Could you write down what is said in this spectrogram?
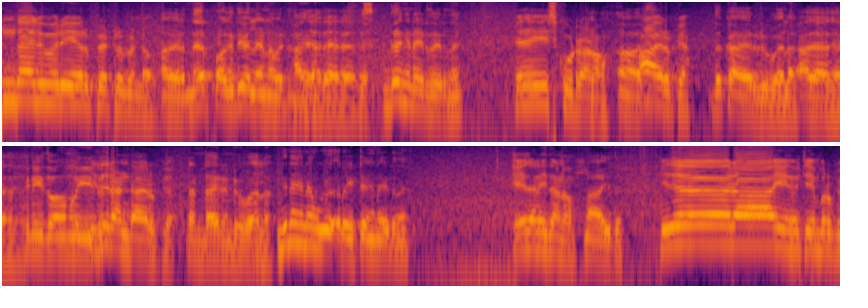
എന്തായാലും ഒരു ഏഴ് റുപ്യ എട്ട് രൂപ ഉണ്ടാവും. അതെ നേർ പകുതി വിലയാണ് വരുന്നത്. അതെ അതെ അതെ ഇത് എങ്ങനെയായിരുന്നു വരുന്നത്? ഈ സ്കൂട്ടറാണോ ആണോ. ആയിരം രൂപ ഇതൊക്കെ ആയിരം രൂപ അല്ലേ? അതെ അതെ അതെ. പിന്നെ ഇത് നമ്മൾ ഇത് രണ്ടായിരം രൂപ രണ്ടായിരം രൂപ അല്ലേ? ഇതിനെങ്ങനെ നമുക്ക് റേറ്റ് എങ്ങനെ വരുന്നത് ഏതാണ് ഇതാണോ? ആ ഇത്. ഇത് ഒരു എഴുന്നൂറ്റി അമ്പത് രൂപ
